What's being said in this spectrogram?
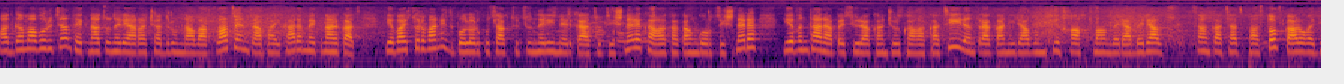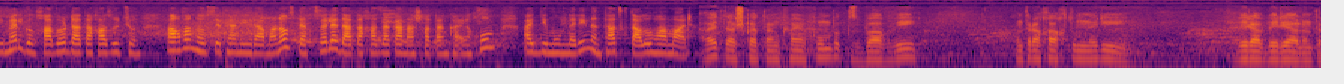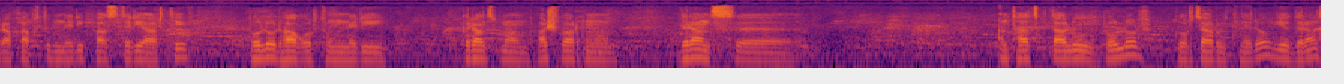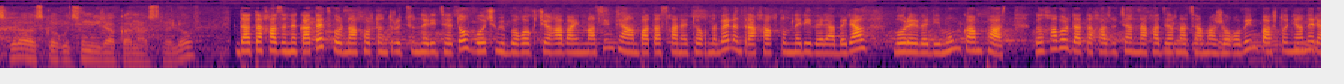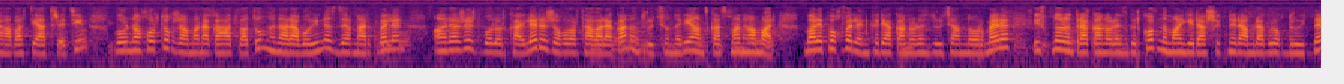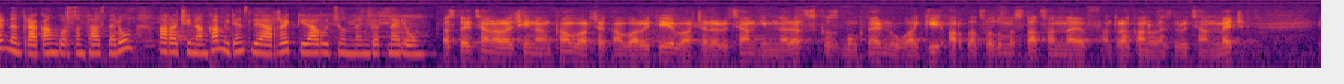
Պատգամավորության թեկնածուների առաջադրումն ավարտված է ընտրապայքարը մեկնարկած եւ այսօրվանից բոլոր կուսակցությունների ներկայացուցիչները, քաղաքական գործիչները եւ ընդհանրապես յուրաքանչյուր քաղաքացի իր ընտրական իրավունքի խախտման վերաբերյալ ցանկացած փաստով կարող է դիմել գլխավոր դատախազություն։ Աղվան Հովսեփյանի հրամանով ստեղծվել է դատախազական աշխատանքային խումբ այդ դիմումներին ընթացք տալու համար։ Այդ աշխատանքային խումբը կզբաղվի ընտրախախտումների վերաբերյալ ընտրախախտումների փաստերի արդիվ բոլոր հաղորդումների գրանցման, հաշվառման, դրանց ընթացք տալու բոլոր գործառույթներով եւ դրանց վրա հսկողություն իրականացնելով Դատախազը նկատեց, որ նախորդ ընտրություններից հետո ոչ մի բողոք չեղավ այն մասին, թե անպատասխան է թողնվել ընտրախախտումների վերաբերյալ որևէ դիմում կամ փաստ։ Գլխավոր դատախազության նախաձեռնած համաժողովին պաշտոնյաները հավաստիացրեցին, որ նախորդող ժամանակահատվածում հնարավորինս ձեռնարկվել են անհրաժեշտ բոլոր քայլերը ժողովրդավարական ընտրությունների անցկացման համար։ Բարեփոխվել են քրեական օրենսդրության նորմերը, իսկ նոր ընտրական օրենսգրքով նման երաշխիքներ ամրագրող դրույթներն ընտրական գործընթացներում առաջին անգամ իրենց լիարժեք կիրառությունն են գտնելու։ Ըստ էության առաջին անգամ վարչական վարույթի եւ վարչարարության հիմնարար սկզբունքներն ուղակի արտացոլումը ստացան նաեւ ընտրական օրենսդրության մեջ,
